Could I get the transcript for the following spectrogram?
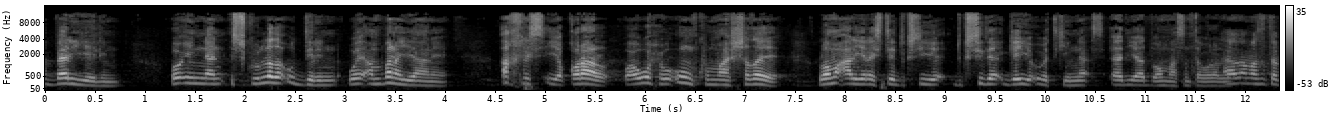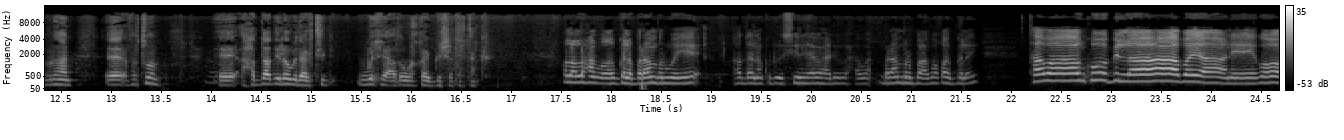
abbaar yeelin oo inaan iskuullada u dirin way ambanayaane akhris iyo qoraal waa wuxuu uunku maashadaye looma alyaraystee dugsiya dugsida geeya ubadkiina aad iyo aad baa umahadsanta walaal aad umahadsanta burhaan fartuun haddaad ila wadaagtid wixii aad uga qayb gashay tartanka? Walaal waxaan uga qayb galay baraambar weeye. Haddana ku dhegeysiinaya baraambar baa uga qayb galay. Tabaan ku bilaabay anigoo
